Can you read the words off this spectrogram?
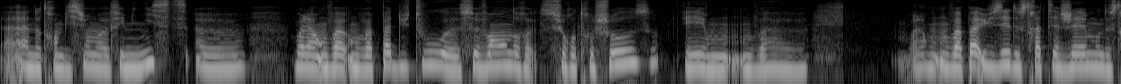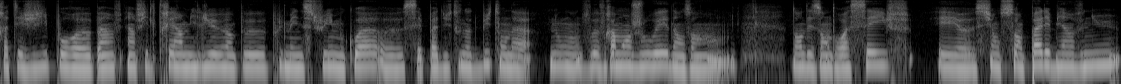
à notre ambition féministe voilà, on va, on va pas du tout euh, se vendre sur autre chose et on, va, euh, voilà, on va pas user de stratagèmes ou de stratégies pour euh, ben, infiltrer un milieu un peu plus mainstream ou quoi. c'est pas du tout notre but. On a, nous, on veut vraiment jouer dans un, dans des endroits safe et si on se sent pas les bienvenus,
